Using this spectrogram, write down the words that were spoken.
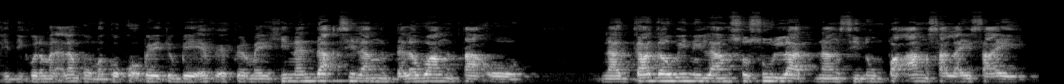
hindi ko naman alam kung magko-cooperate yung BFF, pero may hinanda silang dalawang tao na gagawin nilang susulat ng sinumpaang salaysay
